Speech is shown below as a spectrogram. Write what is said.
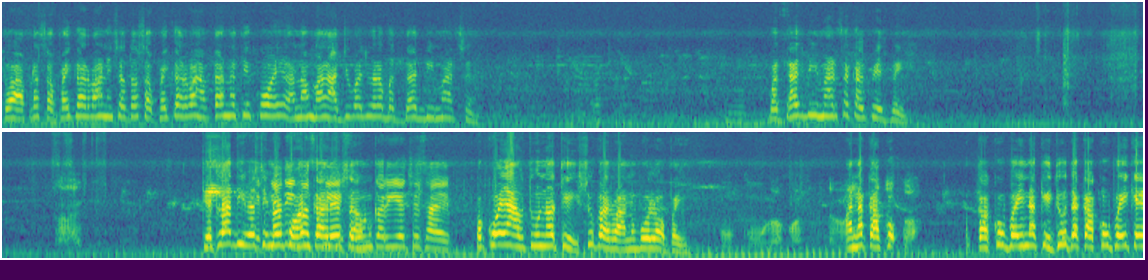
તો આપણે સફાઈ કરવાની છે તો સફાઈ કરવા આવતા નથી કોઈ અને અમારા આજુબાજુ બધા જ બીમાર છે. બધા જ બીમાર છે કલ્પેશભાઈ. કેટલા દિવસથી મેં ફોન કરે છે? ફોન કરીએ છે સાહેબ? પણ કોઈ આવતું નથી. શું કરવાનું? બોલો ભાઈ. અને કાકુ કાકુભાઈને કીધું તો કાકુભાઈ કે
